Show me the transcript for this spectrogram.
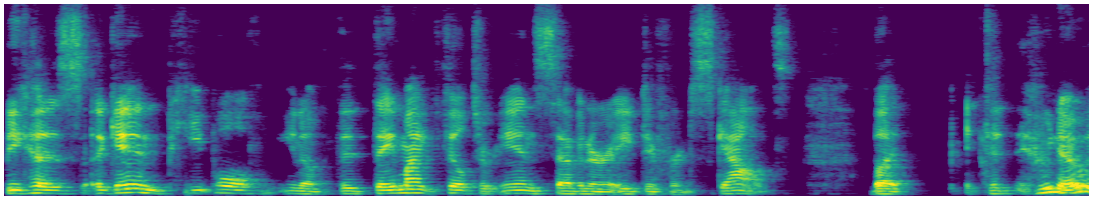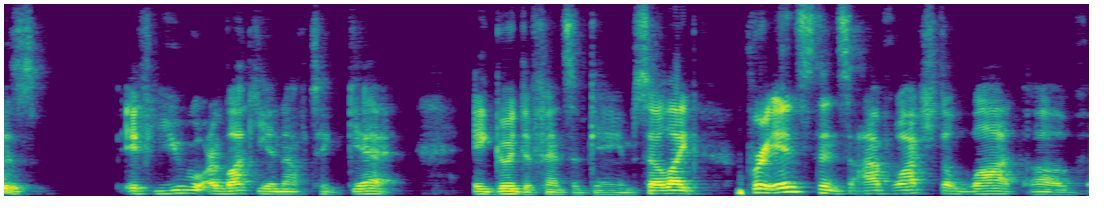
Because again, people, you know, they, they might filter in seven or eight different scouts, but it, who knows if you are lucky enough to get a good defensive game. So, like for instance, I've watched a lot of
